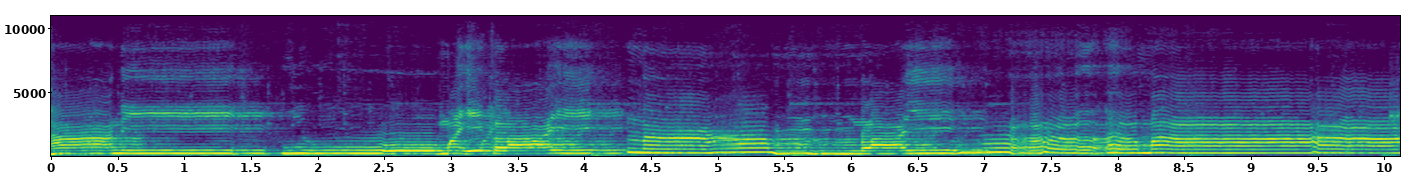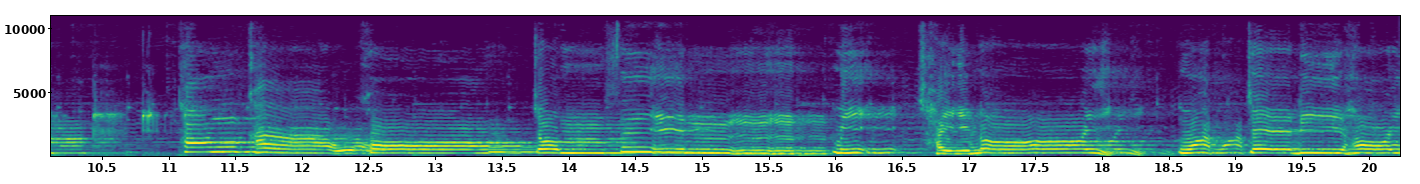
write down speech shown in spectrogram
ธานีอยู่ไม่ไกลน้ำไหลมาทั้งข้าวของจมสิ้นมิให้น้อย วัดเจดีย์หอย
